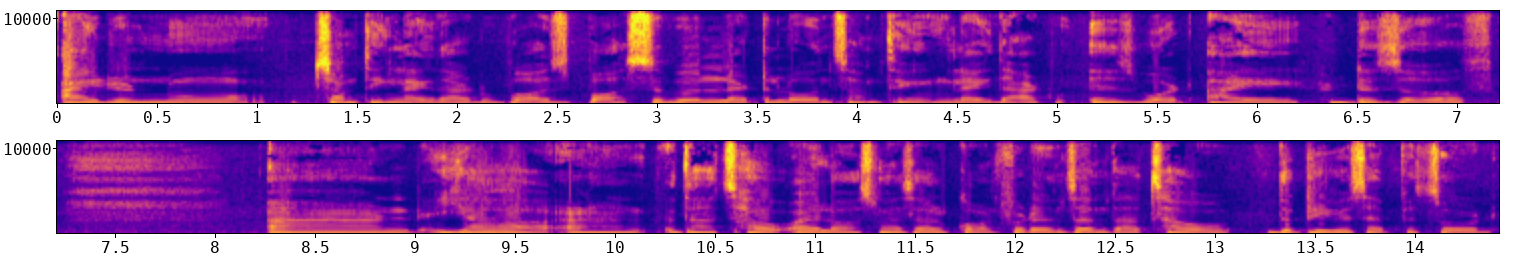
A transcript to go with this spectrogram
I didn't know something like that was possible, let alone something like that is what I deserve. And yeah, and that's how I lost my self confidence, and that's how the previous episode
